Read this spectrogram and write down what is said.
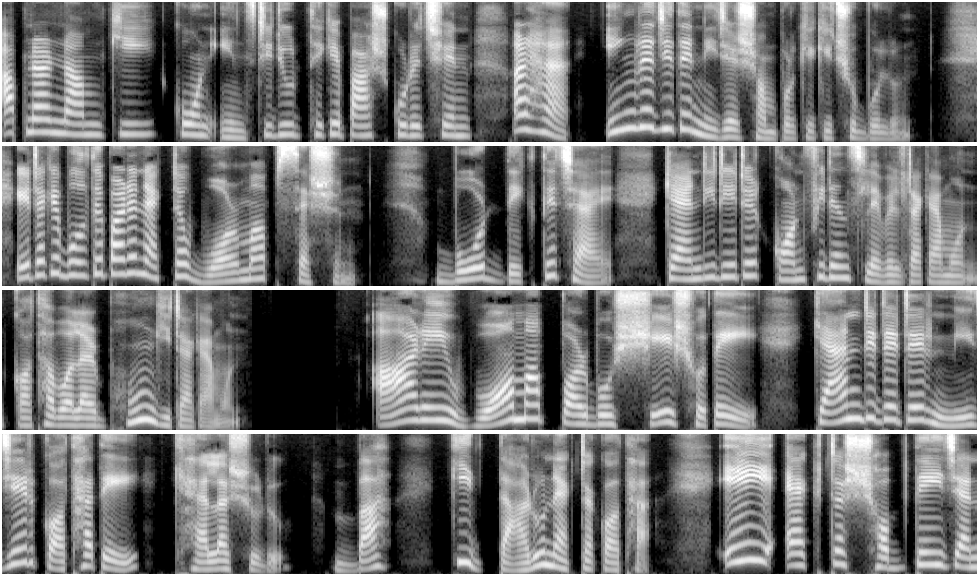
আপনার নাম কি? কোন ইনস্টিটিউট থেকে পাশ করেছেন? আর হ্যাঁ ইংরেজিতে নিজের সম্পর্কে কিছু বলুন। এটাকে বলতে পারেন একটা ওয়ার্ম আপ সেশন বোর্ড দেখতে চায় ক্যান্ডিডেটের কনফিডেন্স লেভেলটা কেমন, কথা বলার ভঙ্গিটা কেমন। আর এই ওয়ার্ম আপ পর্ব শেষ হতেই ক্যান্ডিডেটের নিজের কথাতেই খেলা শুরু। বাহ, কি দারুণ একটা কথা। এই একটা শব্দেই যেন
